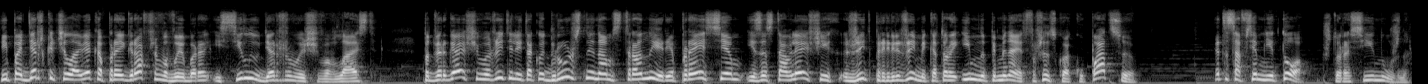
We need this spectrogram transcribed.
И поддержка человека, проигравшего выборы и силой удерживающего власть, подвергающего жителей такой дружественной нам страны репрессиям и заставляющей их жить при режиме, который им напоминает фашистскую оккупацию, это совсем не то, что России нужно.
